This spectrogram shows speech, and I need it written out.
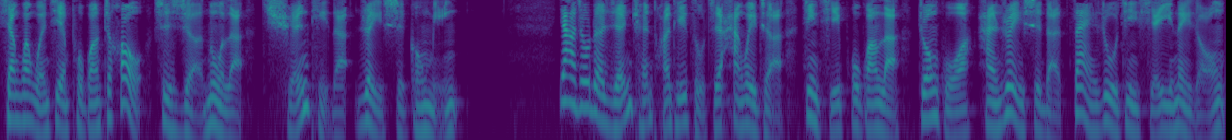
相关文件曝光之后，是惹怒了全体的瑞士公民。亚洲的人权团体组织捍卫者近期曝光了中国和瑞士的再入境协议内容。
